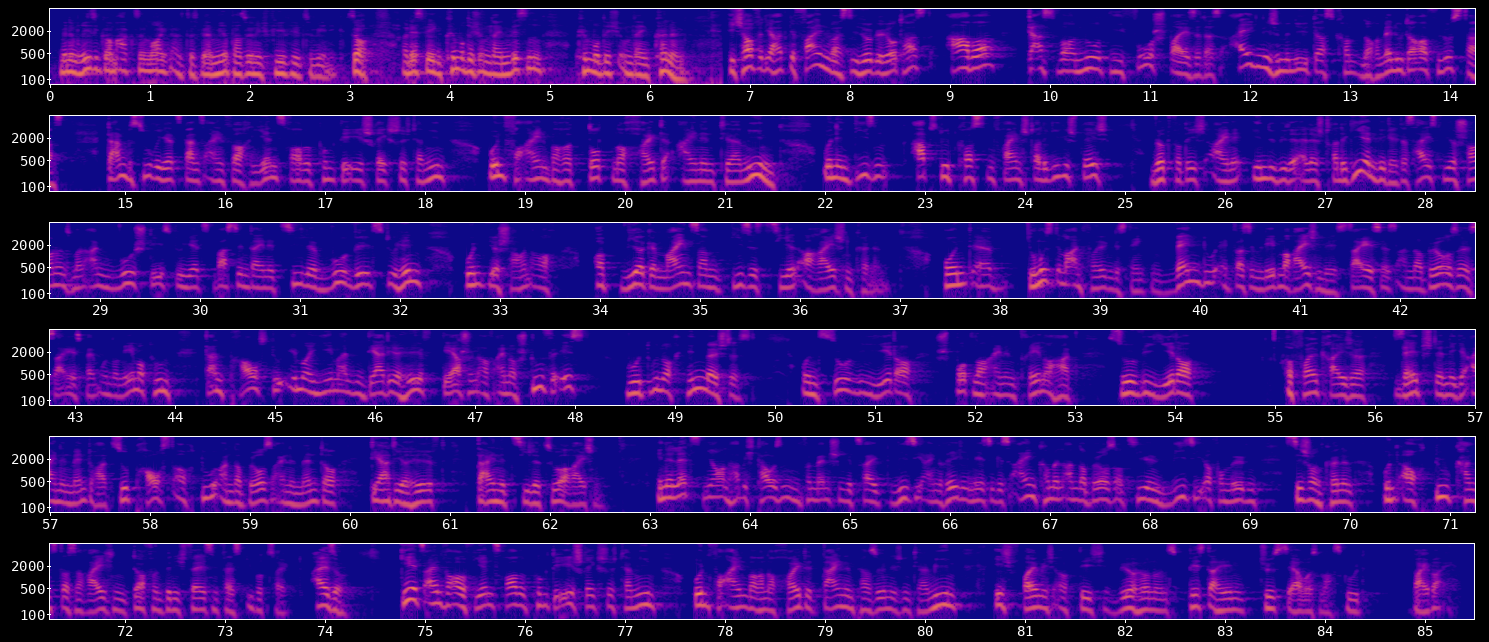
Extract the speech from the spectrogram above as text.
mit einem Risiko am Aktienmarkt, also das wäre mir persönlich viel, viel zu wenig. So, und deswegen kümmere dich um dein Wissen, kümmere dich um dein Können. Ich hoffe, dir hat gefallen, was du hier gehört hast, aber das war nur die Vorspeise. Das eigentliche Menü, das kommt noch. Und wenn du darauf Lust hast, dann besuche jetzt ganz einfach jensrabe.de-termin und vereinbare dort noch heute einen Termin. Und in diesem absolut kostenfreien Strategiegespräch wird für dich eine individuelle Strategie entwickelt. Das heißt, wir schauen uns mal an, wo stehst du jetzt, was sind deine Ziele, wo willst du hin und wir schauen auch, ob wir gemeinsam dieses Ziel erreichen können. Und äh, du musst immer an Folgendes denken. Wenn du etwas im Leben erreichen willst, sei es es an der Börse, sei es beim Unternehmertum, dann brauchst du immer jemanden, der dir hilft, der schon auf einer Stufe ist, wo du noch hin möchtest. Und so wie jeder Sportler einen Trainer hat, so wie jeder erfolgreiche Selbstständige einen Mentor hat, so brauchst auch du an der Börse einen Mentor, der dir hilft, deine Ziele zu erreichen. In den letzten Jahren habe ich Tausenden von Menschen gezeigt, wie sie ein regelmäßiges Einkommen an der Börse erzielen, wie sie ihr Vermögen sichern können und auch du kannst das erreichen. Davon bin ich felsenfest überzeugt. Also, geh jetzt einfach auf jensrabe.de-termin und vereinbare noch heute deinen persönlichen Termin. Ich freue mich auf dich. Wir hören uns. Bis dahin. Tschüss, Servus, mach's gut. Bye bye.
